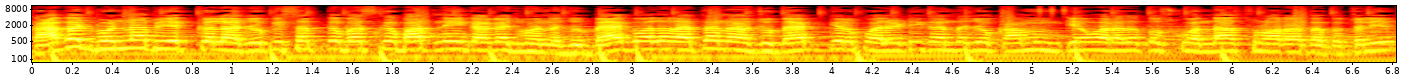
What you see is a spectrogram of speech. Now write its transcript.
कागज़ भरना भी एक कला, जो कि सबके बस का बात नहीं, कागज़ भरना। जो बैग वाला रहता ना, जो बैग के क्वालिटी के अंदर जो काम किया हुआ रहता तो उसको अंदाज थोड़ा रहता है। तो चलिए,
